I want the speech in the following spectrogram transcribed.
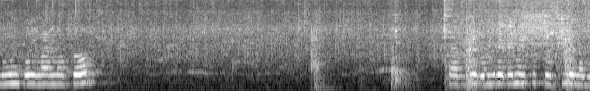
নুন পরিমাণ মতো। সব দিয়ে বন্ধুরা আমি একটু কষিয়ে নেব।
